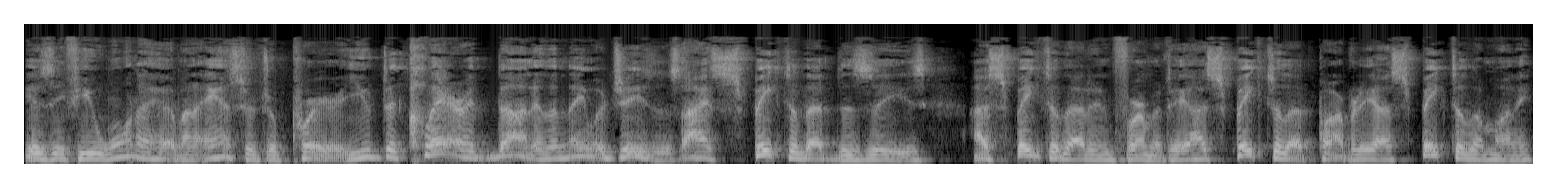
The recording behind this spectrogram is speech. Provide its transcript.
is if you want to have an answer to prayer, you declare it done in the name of Jesus. I speak to that disease. I speak to that infirmity. I speak to that poverty. I speak to the money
